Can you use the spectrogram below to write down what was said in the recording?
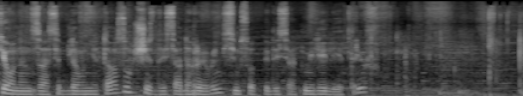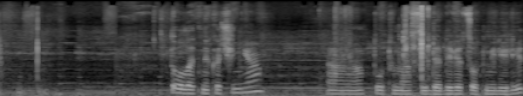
Кьонен засіб для унітазу 60 гривень, 750 мл. Туалетне каченя. Тут у нас йде 900 мл.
